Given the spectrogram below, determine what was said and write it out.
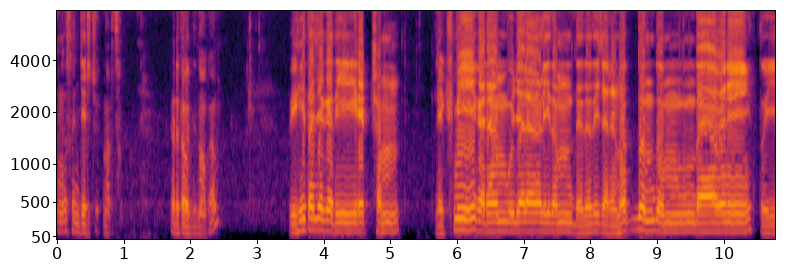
അങ്ങ് സഞ്ചരിച്ചു എന്നർത്ഥം. അടുത്ത പദ്യം നോക്കാം. വിഹിതജഗതീരക്ഷം ലക്ഷ്മീകരാംബുജലാളിതം ദദതി ചരണദ്വന്ദ്വം വൃന്ദാവനെ ത്വയി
